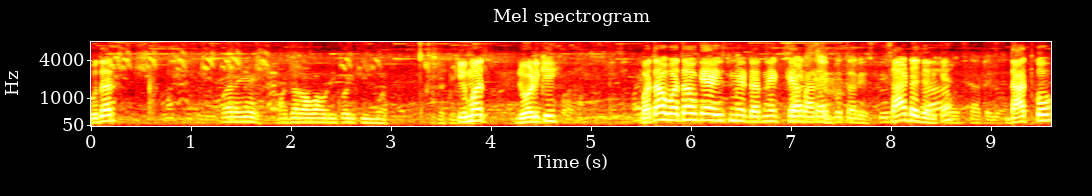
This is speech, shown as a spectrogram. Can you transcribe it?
उधर? कोई कीमत? कीमत जोड़ की। बताओ बताओ क्या इसमें डरने क्या बात है? बता रहे साठ हज़ार क्या? दांत को?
